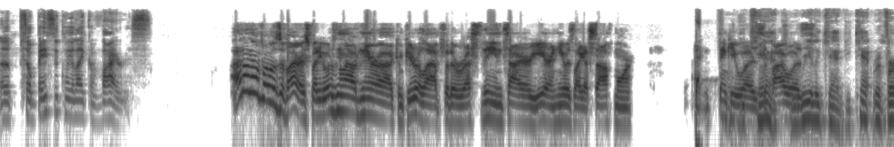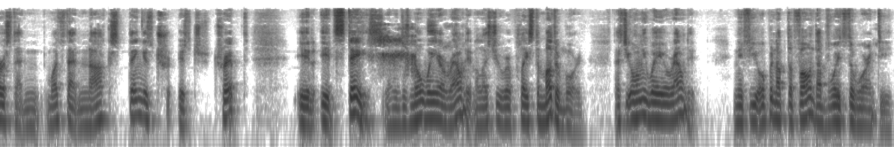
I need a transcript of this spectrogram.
Uh, so basically, like a virus. I don't know if it was a virus, but he wasn't allowed near a computer lab for the rest of the entire year, and he was like a sophomore. I think he was. If I was, You really can't. You can't reverse that. And once that Knox thing is tri- is tripped, it it stays. I mean, there's no way around it unless you replace the motherboard. That's the only way around it. And if you open up the phone, that voids the warranty.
